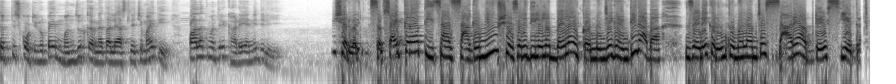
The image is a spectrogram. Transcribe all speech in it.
छत्तीस कोटी रुपये मंजूर करण्यात आले असल्याची माहिती पालकमंत्री खाडे यांनी दिली. सबस्क्राईब करा. तिचा जागा न्यूज शेजारी दिलेलं बेल आयकॉन म्हणजे घंटी दाबा. जेणेकरून तुम्हाला आमच्या साऱ्या अपडेट्स येत राहतील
